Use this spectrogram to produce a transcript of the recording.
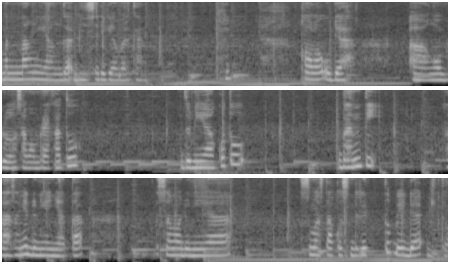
menang yang gak bisa digambarkan. Kalau udah uh, ngobrol sama mereka tuh dunia aku tuh berhenti rasanya dunia nyata sama dunia semesta aku sendiri tuh beda gitu.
